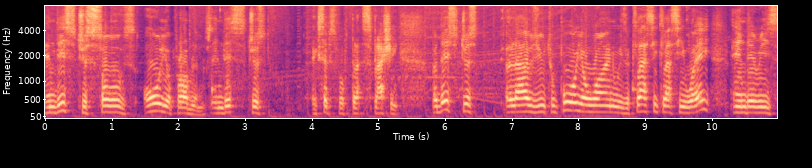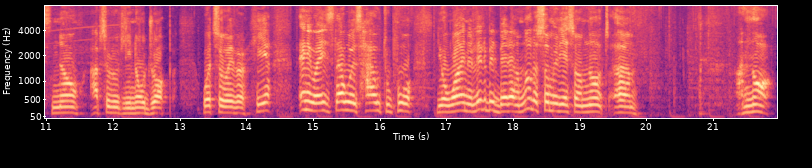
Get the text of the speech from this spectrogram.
And this just solves all your problems. And this just except for splashing. But this just allows you to pour your wine with a classy classy way. And there is no absolutely no drop whatsoever here. Anyways that was how to pour your wine a little bit better. I'm not a sommelier so i'm not um, i'm not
